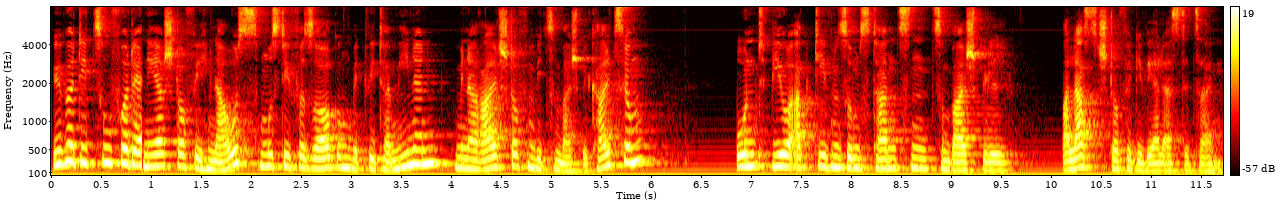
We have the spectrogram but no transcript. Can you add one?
Über die Zufuhr der Nährstoffe hinaus muss die Versorgung mit Vitaminen, Mineralstoffen wie zum Beispiel Calcium und bioaktiven Substanzen, zum Beispiel Ballaststoffe, gewährleistet sein.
